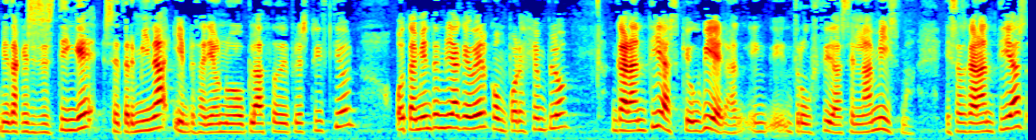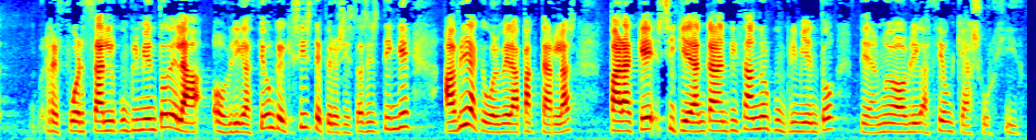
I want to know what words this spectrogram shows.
mientras que si se extingue se termina y empezaría un nuevo plazo de prescripción. O también tendría que ver con, por ejemplo, garantías que hubieran introducidas en la misma. Esas garantías refuerzan el cumplimiento de la obligación que existe, pero si esta se extingue, habría que volver a pactarlas para que siguieran garantizando el cumplimiento de la nueva obligación que ha surgido.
